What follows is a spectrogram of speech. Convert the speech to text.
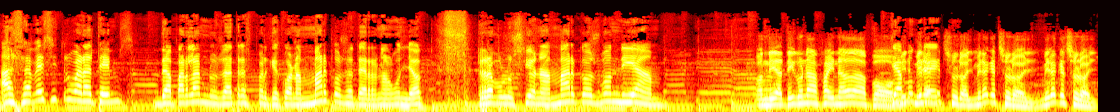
a saber si trobarà temps de parlar amb nosaltres perquè quan en Marcos aterra en algun lloc revoluciona. Marcos, bon dia. Bon dia, tinc una feinada de por. Ja mira, mira crec. aquest soroll, mira aquest soroll, mira aquest soroll.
